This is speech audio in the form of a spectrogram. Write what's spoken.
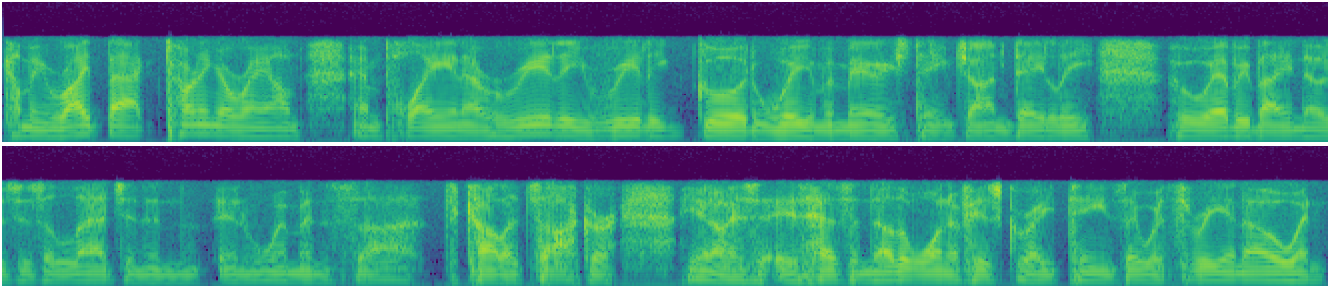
coming right back, turning around and playing a really, really good William and Mary's team. John Daly, who everybody knows is a legend in in women's uh, college soccer, you know, it has another one of his great teams. They were three and zero oh and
